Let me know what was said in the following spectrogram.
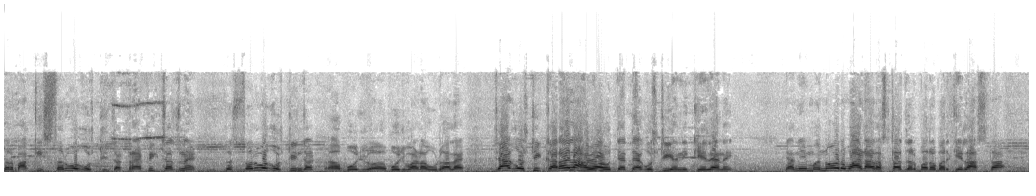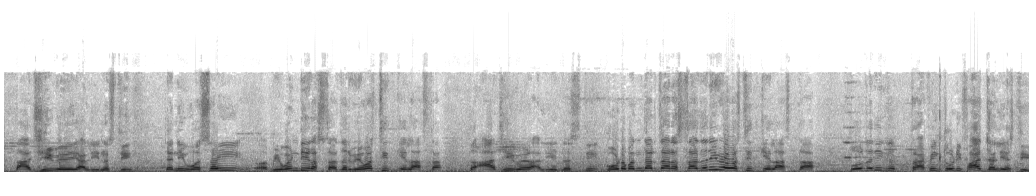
तर बाकी सर्व गोष्टीचा ट्रॅफिकचाच नाही तर सर्व गोष्टींचा बोज अ, उडाला आहे ज्या गोष्टी करायला हव्या होत्या त्या गोष्टी यांनी केल्या नाही. त्यांनी मनोहर वाडा रस्ता जर बरोबर केला असता तर आज ही वेळ आली नसती. त्यांनी वसई भिवंडी रस्ता जर व्यवस्थित केला असता तर आज ही वेळ आली नसती. घोडबंदरचा रस्ता जरी व्यवस्थित केला असता तो जरी ट्रॅफिक थोडी फास्ट झाली असती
